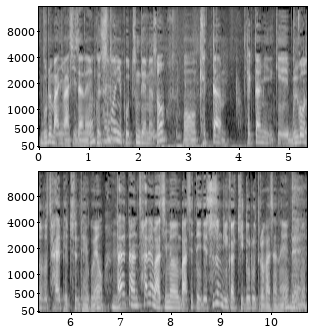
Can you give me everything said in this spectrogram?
물을 많이 마시잖아요. 그 수분이 보충되면서 어 객담 객담이 이렇게 묽어져서 잘 배출되고요. 따뜻한 차를 마시면 마실 때 이제 수증기가 기도로 들어가잖아요. 네. 그러면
